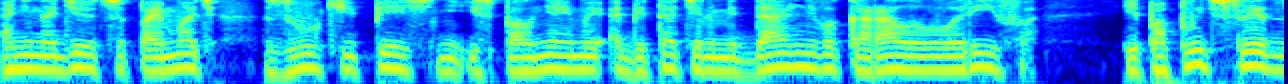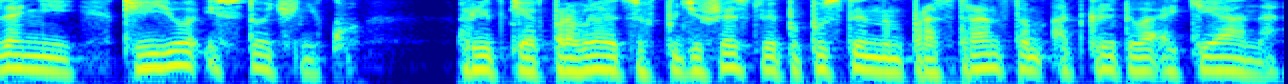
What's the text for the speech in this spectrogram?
Они надеются поймать звуки песни, исполняемой обитателями дальнего кораллового рифа, и поплыть вслед за ней, к ее источнику. Рыбки отправляются в путешествие по пустынным пространствам открытого океана.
